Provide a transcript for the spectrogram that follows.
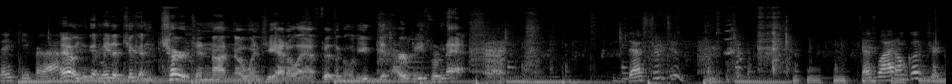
Thank you for that. Hell, you can meet a chick in church and not know when she had a last physical. You get herpes from that. That's true too. That's why I don't go to church.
